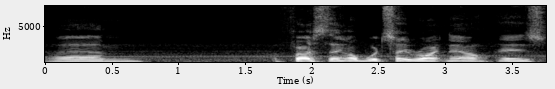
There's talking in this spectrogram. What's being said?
Um, the first thing I would say right now is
